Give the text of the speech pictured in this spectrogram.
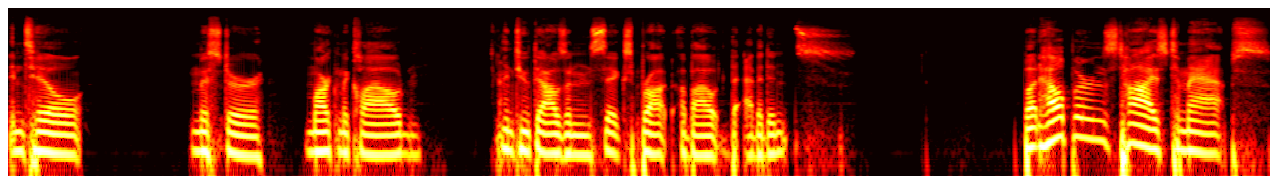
until Mr. Mark McCloud in 2006 brought about the evidence. But Halpern's ties to MAPS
